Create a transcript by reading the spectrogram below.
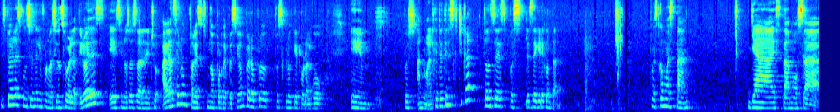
Espero les funcione la información sobre la tiroides. Eh, si no se los han hecho, háganselo. Tal vez no por depresión, pero, pero, pues creo que por algo em, pues anual que te tienes que checar. Entonces, pues les seguiré contando. Pues, ¿cómo están? Ya estamos a...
